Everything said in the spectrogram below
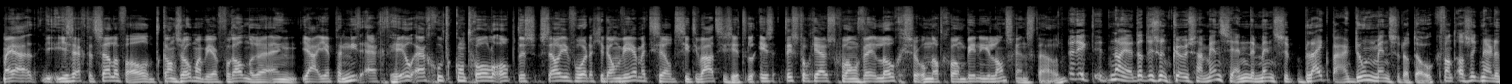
Maar ja, je zegt het zelf al. Het kan zomaar weer veranderen. En ja, je hebt er niet echt heel erg goed controle op. Dus stel je voor dat je dan weer met diezelfde situatie zit. Is, het is toch juist gewoon veel logischer om dat gewoon binnen je landsgrens te houden? En ik, nou ja, dat is een keuze aan mensen. En de mensen, blijkbaar doen mensen dat ook. Want als ik naar,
